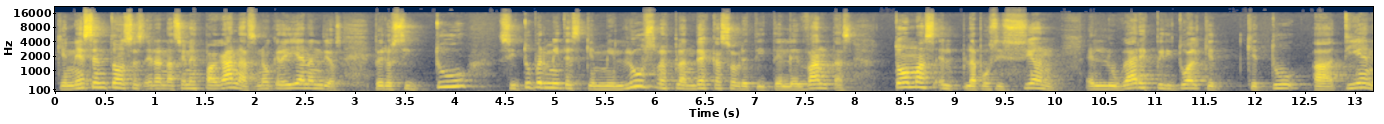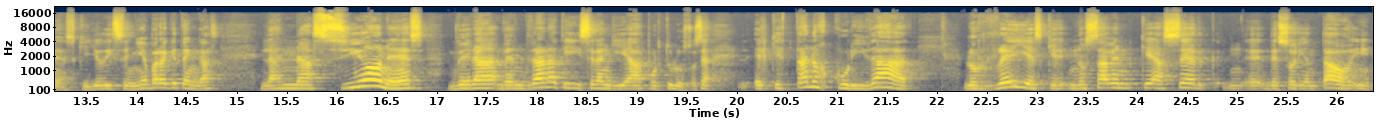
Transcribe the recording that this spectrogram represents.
que en ese entonces eran naciones paganas, no creían en Dios. Pero si tú, si tú permites que mi luz resplandezca sobre ti, te levantas, tomas la posición, el lugar espiritual que, que tú ah, tienes, que yo diseñé para que tengas, las naciones vendrán a ti y serán guiadas por tu luz. O sea, el que está en oscuridad, los reyes que no saben qué hacer, eh, desorientados y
